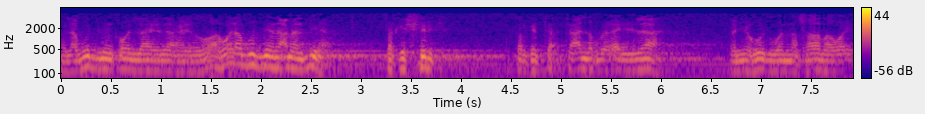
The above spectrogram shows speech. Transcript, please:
فلا بد من قول لا إله إلا الله ولا بد من العمل بها. ترك الشرك. ترك التعلق بغير الله اليهود والنصارى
